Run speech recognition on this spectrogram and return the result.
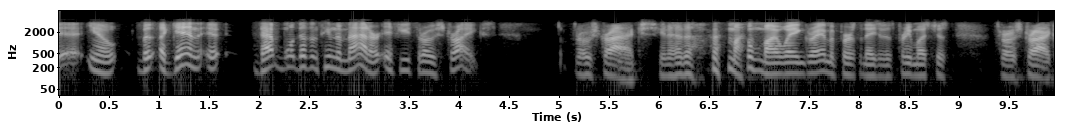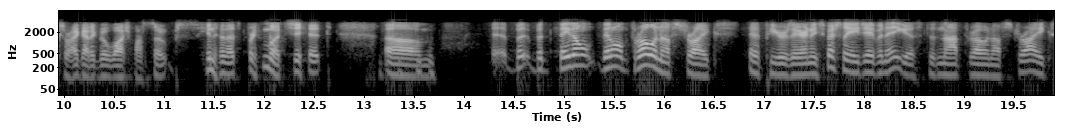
it, you know, but again, it, that doesn't seem to matter if you throw strikes throw strikes. You know, the, my my Wayne Graham impersonation is pretty much just throw strikes, or I got to go wash my soaps. You know, that's pretty much it. Um, but but they don't they don't throw enough strikes. It appears there, and especially AJ Vanegas does not throw enough strikes.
